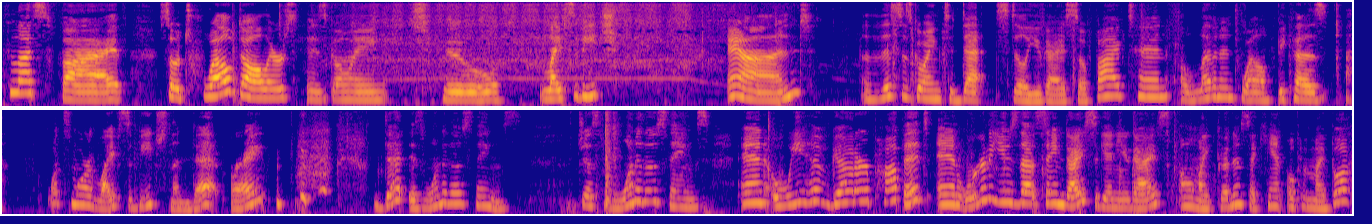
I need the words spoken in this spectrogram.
plus 5. So $12 is going to Life's a Beach. And this is going to debt still, you guys. So 5, 10, 11, and 12 because what's more Life's a Beach than debt, right? debt is one of those things. Just one of those things. And we have got our Pop It and we're going to use that same dice again, you guys. Oh my goodness, I can't open my book.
